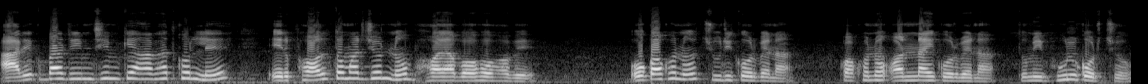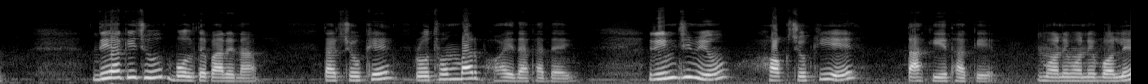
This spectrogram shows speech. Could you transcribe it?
আরেকবার রিমঝিমকে আঘাত করলে এর ফল তোমার জন্য ভয়াবহ হবে। ও কখনো চুরি করবে না, কখনো অন্যায় করবে না, তুমি ভুল করছ দিয়া কিছু বলতে পারে না। তার চোখে প্রথমবার ভয় দেখা দেয়। রিমঝিমিও হকচকিয়ে তাকিয়ে থাকে। মনে মনে বলে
